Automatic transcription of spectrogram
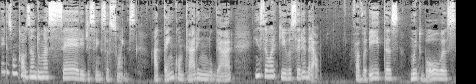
Eles vão causando uma série de sensações, até encontrarem um lugar em seu arquivo cerebral. Favoritas, muito boas,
